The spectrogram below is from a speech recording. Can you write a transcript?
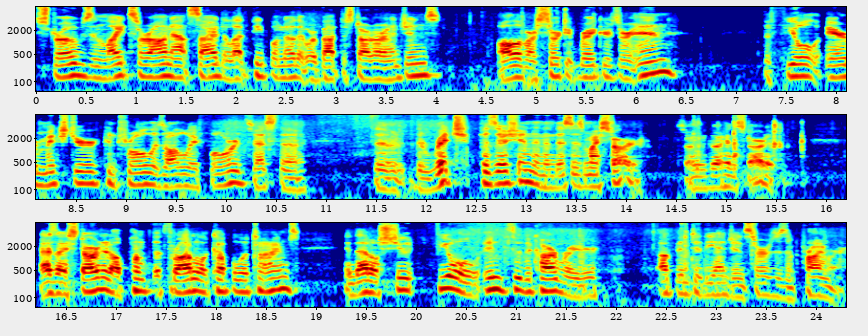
Strobes and lights are on outside to let people know that we're about to start our engines. All of our circuit breakers are in. The fuel air mixture control is all the way forward. So that's the the the rich position, and then this is my starter. So I'm gonna go ahead and start it. As I start it, I'll pump the throttle a couple of times, and that'll shoot fuel into the carburetor up into the engine. Serves as a primer.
